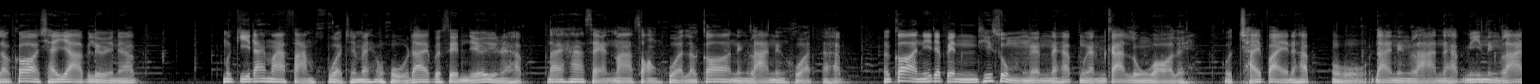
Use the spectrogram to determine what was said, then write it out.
แล้วก็ใช้ยาไปเลยนะครับ เมื่อกี้ได้มา 3 ขวดใช่ไหมโอ้โห ได้เปอร์เซ็นต์เยอะอยู่นะครับ ได้ 5 0 0แสนมา 2 ขวด แล้วก็ 1 ล้าน 1 ขวดนะครับ แล้วก็อันนี้จะเป็นที่สุ่มเงินนะครับ เหมือนการลงวอลเลย กดใช้ไปนะครับ โอ้โห ได้ 1 ล้านนะครับ มี 1 ล้าน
